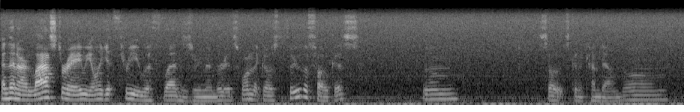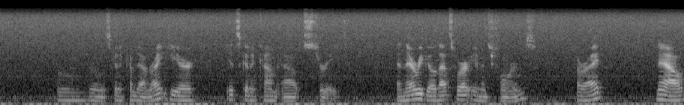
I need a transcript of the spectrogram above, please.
And then our last ray, we only get three with lenses, remember. It's one that goes through the focus. Boom. So it's going to come down. Boom. Boom. Boom. It's going to come down right here. It's going to come out straight. And there we go, that's where our image forms. Alright? Now,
